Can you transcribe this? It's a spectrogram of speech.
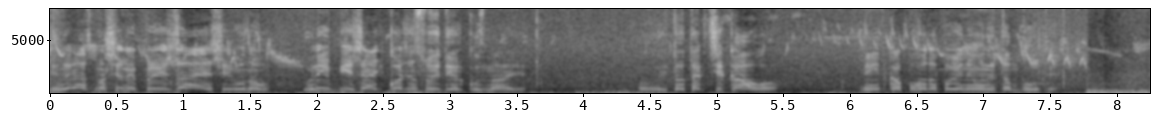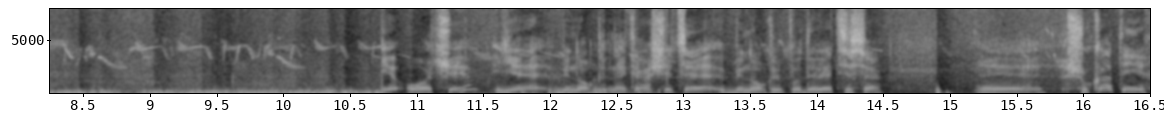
І не раз машини приїжджаєш, і воно, вони біжать, кожен свою дирку знає. І то так цікаво. Мені така погода повинна вони там бути. Є очі, є бінокль. Найкраще це бінокль подивитися, е, шукати їх.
